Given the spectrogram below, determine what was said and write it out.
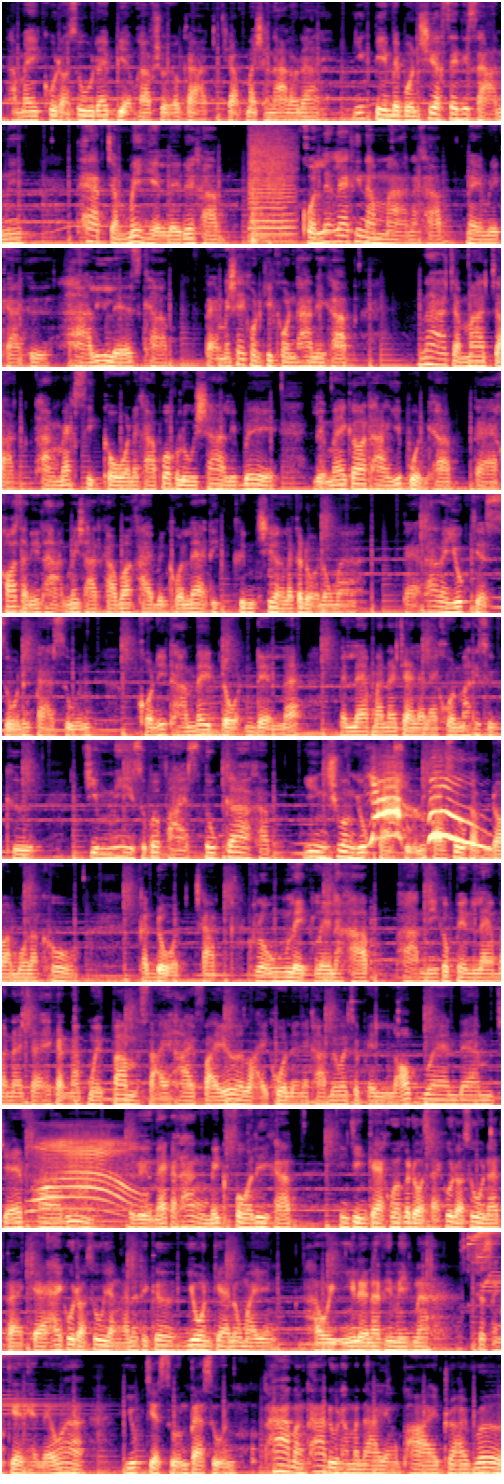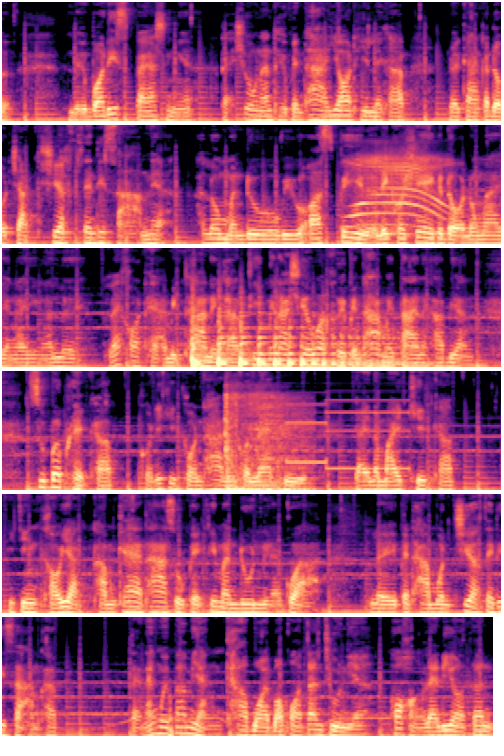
ทำให้คู่ต่อสู้ได้เปรียบครับฉวยโอกาสจับมาชนะเราได้ ยิ่งปีนไปบนเชือกเส้นที่ 3 นี่แทบจะไม่เห็นเลยด้วยครับ คนแรก ๆที่นำมานะครับในอเมริกาคือฮาร์ e y เลสครับ แต่ไม่ใช่คนคิดค้นท่านี้ครับ น่าจะมาจากทางเม็กซิโกนะครับ พวกลูชาลิเบ้หรือไม่ก็ทางญี่ปุ่นครับ แต่ข้อสันนิษฐานไม่ชัดครับว่าใครเป็นคนแรกที่ขึ้นเชือกและกระโดดลงมา แต่ถ้าในยุค 70-80 คนที่ทำได้โดดเด่นและเป็นแรงบันดาลใจหลาย ๆ คนมากที่สุดคือจิมมี่ซูเปอร์ไฟสนุกเกอร์ครับ ยิ่งช่วงยุค 80 ที่เขาสู้กับดอนโมลาโคกระโดดจากกรงเหล็กเลยนะครับ ภาพนี้ก็เป็นแรงบันดาลใจให้กับนักมวยปั้มสายไฮไฟเออร์หลายคนเลยนะครับ ไม่ว่าจะเป็นล็อบแวนแดมเจฟฮาร์ดี้หรือแม้กระทั่งมิกโฟลีครับ จริงๆ แกควรกระโดดใส่คู่ต่อสู้นะ แต่แกให้คู่ต่อสู้อย่างอันเดอร์เทเกอร์โยนแกลงมาเอง เอาอย่างนี้เลยนะพี่มิกนะ จะสังเกตเห็นได้ว่า ยุค 70-80 ท่าบางท่าดูธรรมดาอย่าง Pile Driver หรือ Body Splash อย่างเงี้ย แต่ช่วงนั้นถือเป็นท่ายอดฮิตเลยครับ โดยการกระโดดจากเชือกเส้นที่ 3 เนี่ย อารมณ์เหมือนดูวิวออสปีหรือลิโคเช่กระโดดลงมาอย่างไงอย่างนั้นเลย และขอแถมอีกท่าหนึ่งครับ ที่ไม่น่าเชื่อว่าเคยเป็นท่าไม้ตายนะครับ อย่าง Super p r e x ครับ คนที่คิดค้นท่านี้คนแรกคือ Dynamite Kid ครับ จริงๆ เขาอยากทำแค่ท่าซูเพกที่มันดูเหนือกว่า เลยไปทำบนเชือกเส้นที่ 3 ครับ แต่นักมวยปั้มอย่างคาวบอยบ๊อบออตตันจูเนียพ่อของแลนดี้ออตตัน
